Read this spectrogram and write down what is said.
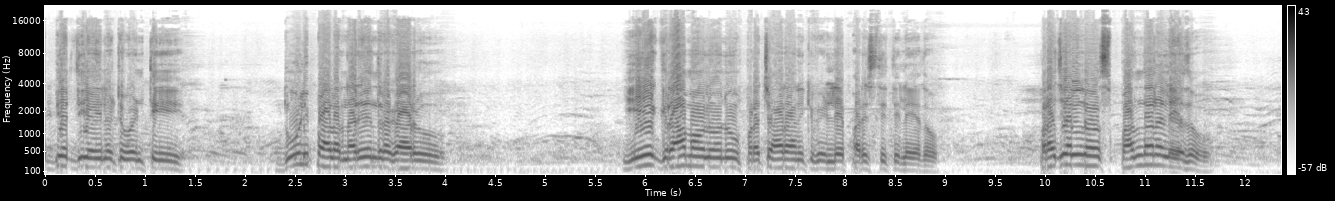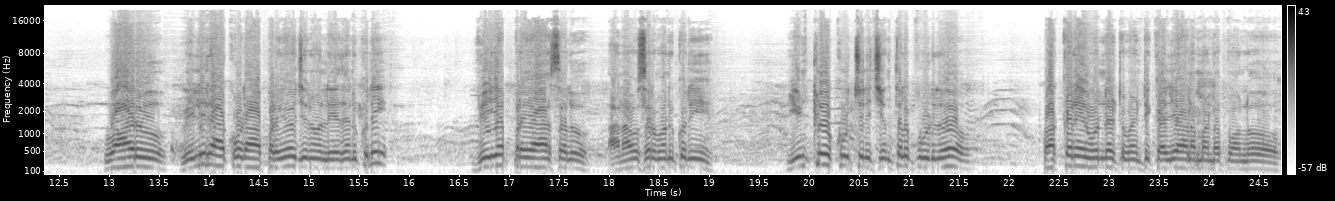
అభ్యర్థి అయినటువంటి ధూళిపాల నరేంద్ర గారు ఏ గ్రామంలోనూ ప్రచారానికి వెళ్ళే పరిస్థితి లేదు. ప్రజల్లో స్పందన లేదు. వారు వెళ్ళినా కూడా ప్రయోజనం లేదనుకుని వ్యయ ప్రయాసలు అనవసరం అనుకుని ఇంట్లో కూర్చుని చింతలపూడిలో పక్కనే ఉన్నటువంటి కళ్యాణ మండపంలో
